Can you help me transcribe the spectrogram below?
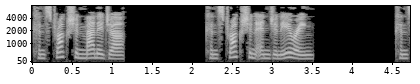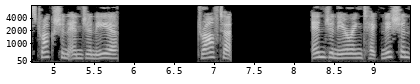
Construction manager Construction engineering Construction engineer Drafter Engineering technician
